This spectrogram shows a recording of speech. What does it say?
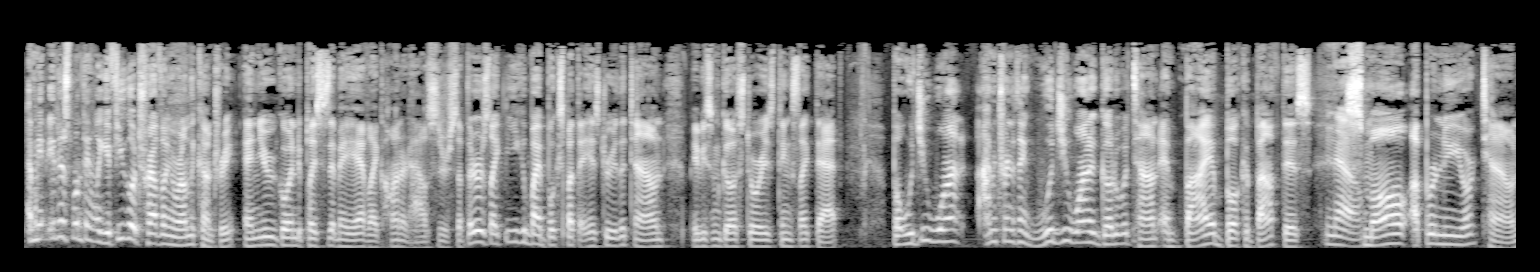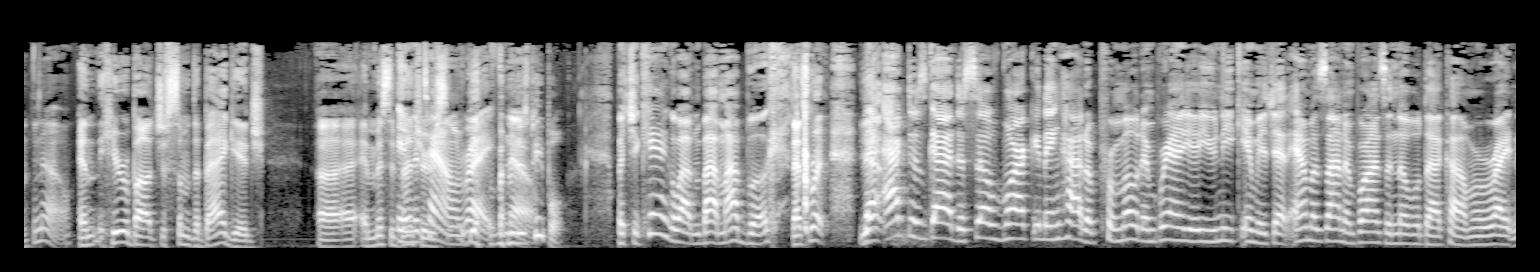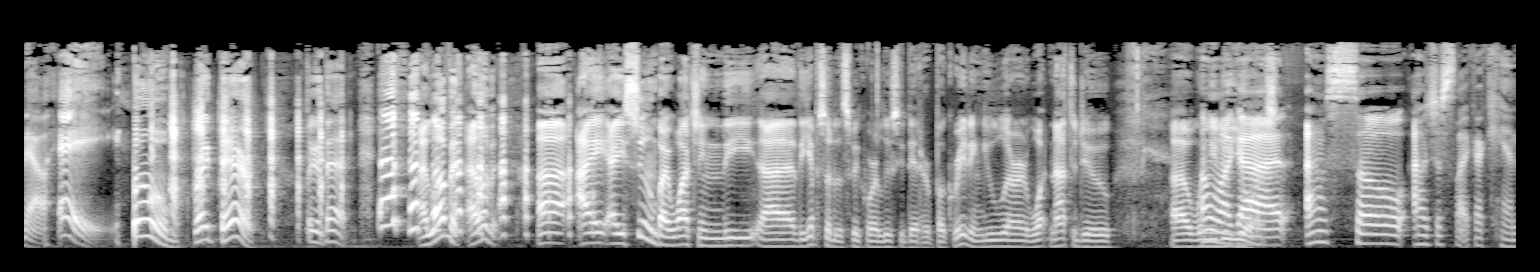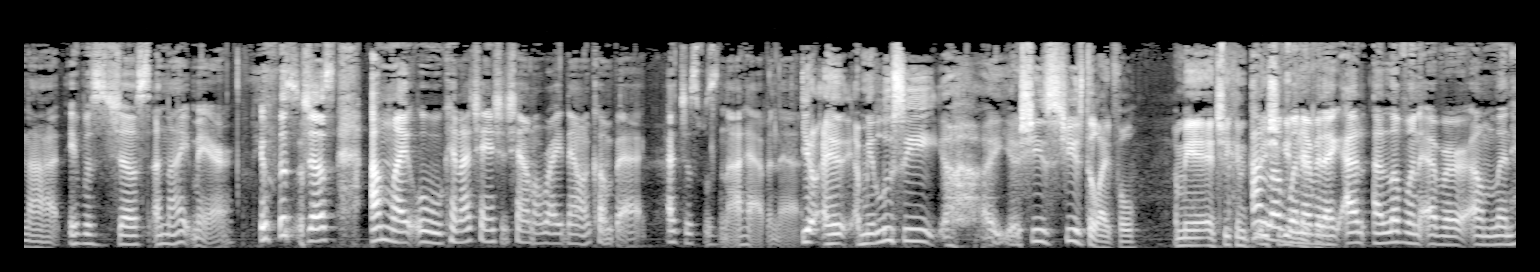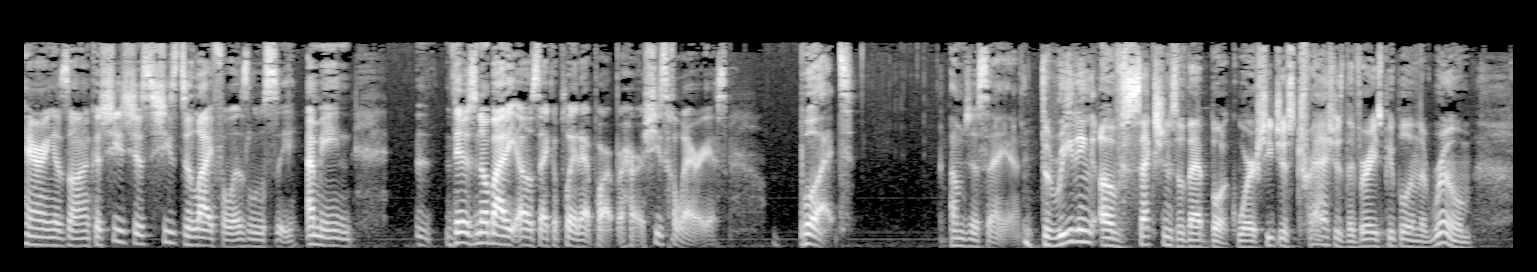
I mean, it is one thing. Like if you go traveling around the country and you're going to places that may have like haunted houses or stuff, there's like you can buy books about the history of the town, maybe some ghost stories, things like that. But would you want? I'm trying to think. Would you want to go to a town and buy a book about this No. small Upper New York town? No. And hear about just some of the baggage uh, and misadventures in the town, right, about no. these people. but you can go out and buy my book. That's right. The Yeah. Actor's Guide to Self Marketing How to Promote and Brand Your Unique Image at Amazon and BarnesandNoble.com right now. Hey! Boom! Right there. Look at that. I love it. I love it. Uh, I, I assume by watching the uh, the episode of this week where Lucy did her book reading, you learned what not to do uh, when Oh you my do yours. God. I'm so, I was just like, I cannot. It was just a nightmare. It was just, I'm like, ooh, can I change the channel right now and come back? I just was not having that. You know, I, I mean, Lucy, uh, she's she's delightful. I mean, and she can. I she love can whenever that. I, I love whenever um, Lynn Herring is on because she's just she's delightful as Lucy. I mean, there's nobody else that could play that part but her. She's hilarious. But I'm just saying, the reading of sections of that book where she just trashes the various people in the room.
